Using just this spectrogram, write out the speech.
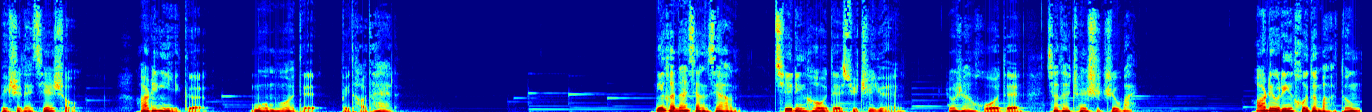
被时代接受，而另一个默默的被淘汰了。你很难想象，七零后的许志远仍然活得像在尘世之外，而六零后的马东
